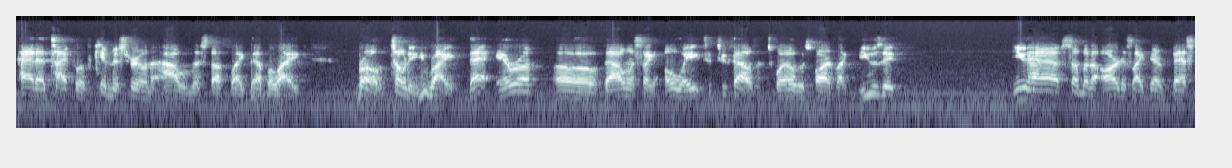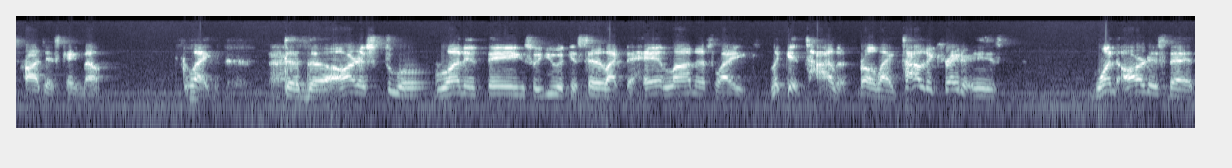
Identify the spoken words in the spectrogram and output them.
had that type of chemistry on the album and stuff like that. But like, bro, Tony, you're right. That era of that was like 08 to 2012 as far as like music, you have some of the artists like their best projects came out. Like the the artists who were running things who you would consider like the headliners, like look at Tyler, bro. Like Tyler the Creator is one artist that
